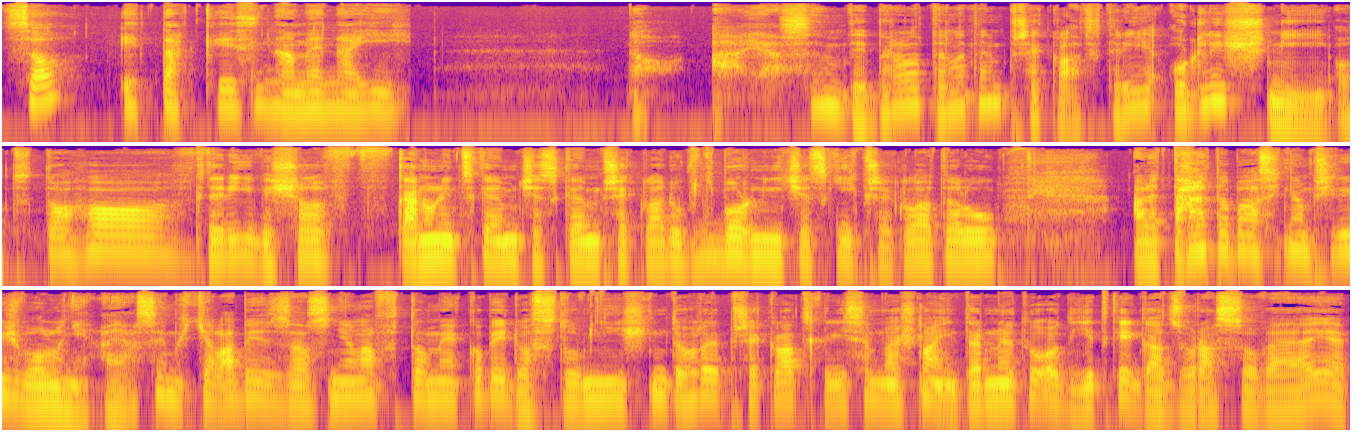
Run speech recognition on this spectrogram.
co i taky znamenají. Jsem vybral tenhle ten překlad, který je odlišný od toho, který vyšel v kanonickém českém překladu výborných českých překladatelů, ale tahle ta básně tam příliš volně. A já jsem chtěl, aby zazněla v tom jakoby doslovnějším. Tohle překlad, který jsem našla na internetu od Jitky Gadzurasové, je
